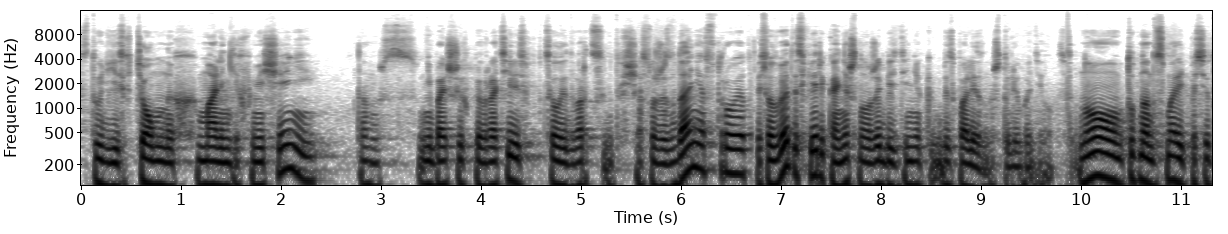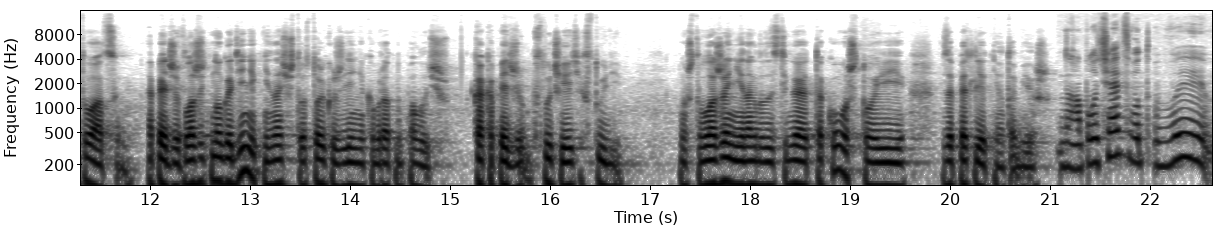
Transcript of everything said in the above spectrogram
студии из темных маленьких помещений там с небольших превратились в целые дворцы. Сейчас уже здания строят. То есть вот в этой сфере, конечно, уже без денег бесполезно что-либо делать. Но тут надо смотреть по ситуации. Опять же, вложить много денег не значит, что столько же денег обратно получишь. Как, опять же, в случае этих студий. Потому что вложения иногда достигают такого, что и за пять лет не отобьешь. Да, получается, вот вы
